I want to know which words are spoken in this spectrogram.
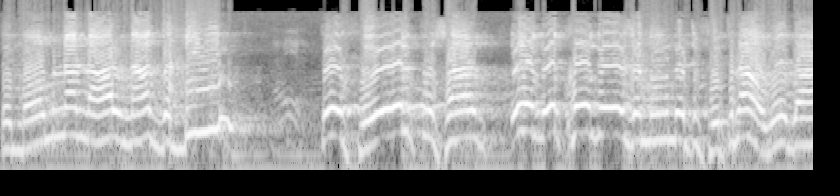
تو مومنا نال نہ گڈی تو پھر تسان یہ ویکو گے زمین فتنا ہوگا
